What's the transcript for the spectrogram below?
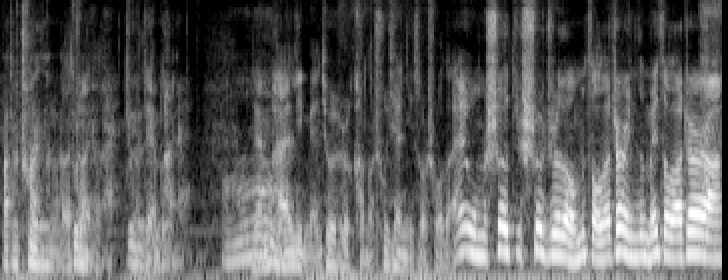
把它串下来，把它串下来，就是连排。哦，连排里面就是可能出现你所说的，哎，我们设设置了，我们走到这儿，你怎么没走到这儿啊？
